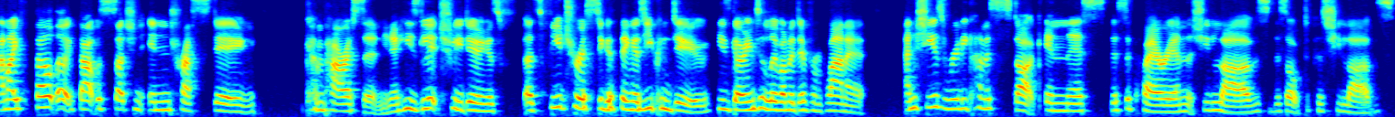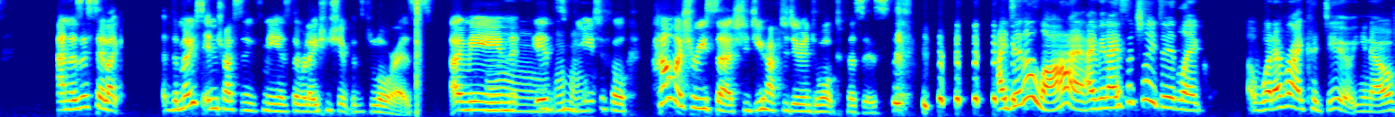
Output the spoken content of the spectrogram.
And I felt like that was such an interesting comparison. You know, he's literally doing as as futuristic a thing as you can do. He's going to live on a different planet. And she's really kind of stuck in this this aquarium that she loves, this octopus she loves. And as I say, like the most interesting for me is the relationship with Dolores. I mean, mm, it's mm-hmm. beautiful. How much research did you have to do into octopuses? I did a lot. I mean, I essentially did like whatever I could do, you know,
